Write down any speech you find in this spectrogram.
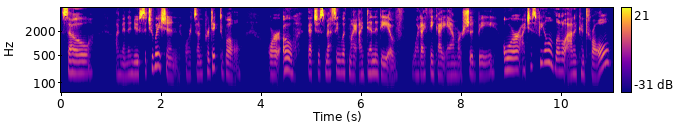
so I'm in a new situation, or it's unpredictable, or oh, that's just messing with my identity of what I think I am or should be, or I just feel a little out of control.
